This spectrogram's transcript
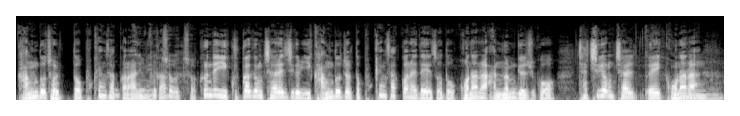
강도 절도 폭행 사건 아닙니까? 그쵸, 그쵸. 그런데 이 국가 경찰에 지금 이 강도 절도 폭행 사건에 대해서도 권한을 안 넘겨주고 자치 경찰의 권한을 음.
